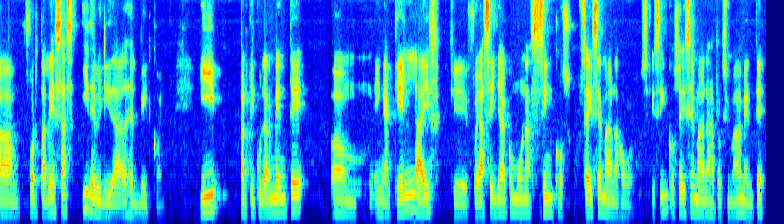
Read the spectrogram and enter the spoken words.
um, Fortalezas y debilidades del Bitcoin. Y particularmente um, en aquel live, que fue hace ya como unas cinco o seis semanas, o cinco o seis semanas aproximadamente,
